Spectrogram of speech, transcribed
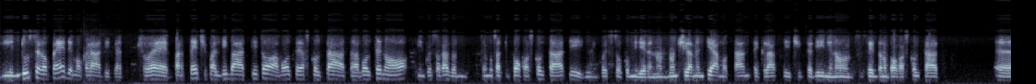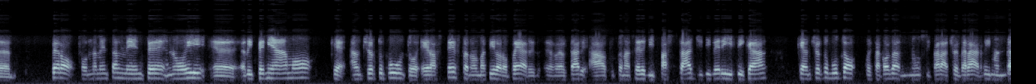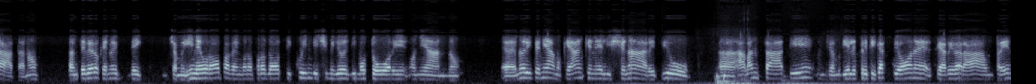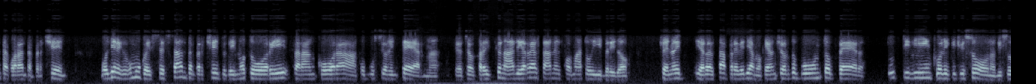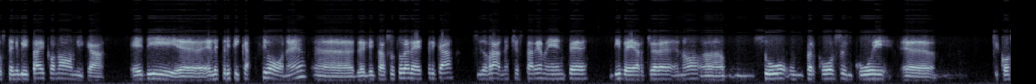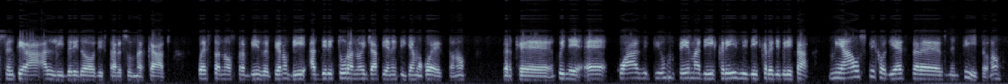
l'industria europea è democratica, cioè partecipa al dibattito, a volte è ascoltata, a volte no, in questo caso siamo stati poco ascoltati, in questo come dire, non, non ci lamentiamo, tante classi di cittadini non si sentono poco ascoltati, eh, però fondamentalmente noi eh, riteniamo che a un certo punto, e la stessa normativa europea in realtà ha tutta una serie di passaggi di verifica, che a un certo punto questa cosa non si farà, cioè verrà rimandata. No? Tant'è vero che noi dei diciamo, in Europa vengono prodotti 15 milioni di motori ogni anno. Eh, noi riteniamo che anche negli scenari più eh, avanzati diciamo, di elettrificazione si arriverà a un 30-40%. Vuol dire che comunque il 60% dei motori sarà ancora a combustione interna, cioè, cioè tradizionali, in realtà nel formato ibrido. Cioè noi in realtà prevediamo che a un certo punto per tutti i vincoli che ci sono di sostenibilità economica e di eh, elettrificazione eh, dell'infrastruttura elettrica si dovrà necessariamente divergere no, uh, su un percorso in cui eh, si consentirà all'ibrido di stare sul mercato. Questo a nostro avviso è il piano B, addirittura noi già pianifichiamo questo, no? perché quindi è quasi più un tema di crisi di credibilità. Mi auspico di essere smentito, no?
